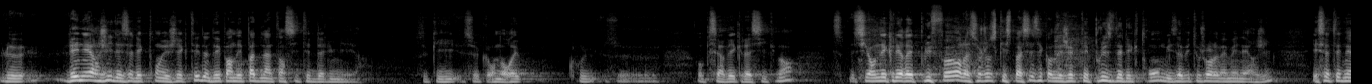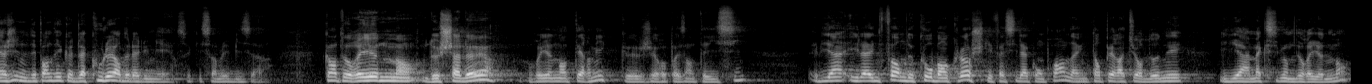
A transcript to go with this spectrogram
l'énergie des électrons éjectés ne dépendait pas de l'intensité de la lumière, ce qu'on aurait cru observer classiquement. Si on éclairait plus fort, la seule chose qui se passait, c'est qu'on éjectait plus d'électrons, mais ils avaient toujours la même énergie. Et cette énergie ne dépendait que de la couleur de la lumière, ce qui semblait bizarre. Quant au rayonnement de chaleur, au rayonnement thermique que j'ai représenté ici, eh bien, il a une forme de courbe en cloche qui est facile à comprendre. À une température donnée, il y a un maximum de rayonnement.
